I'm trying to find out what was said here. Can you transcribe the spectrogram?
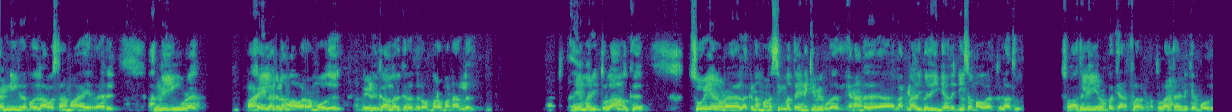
கன்னிங்கிற போது லாபஸ்தானமா ஆயிடுறாரு. அங்கேயும் கூட பகை லக்னமா வரும்போது நம்ம எடுக்காம இருக்கிறது ரொம்ப ரொம்ப நல்லது. அதே மாதிரி துலாமுக்கு சூரியனோட லக்னமான சிம்மத்தை இணைக்கவே கூடாது. ஏன்னா அந்த லக்னாதிபதி இங்க வந்து நீசமாவார் துலாத்துல. ஸோ அதுலேயும் ரொம்ப கேர்ஃபுல்லா இருக்கணும். துலாத்தை இணைக்கும் போது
